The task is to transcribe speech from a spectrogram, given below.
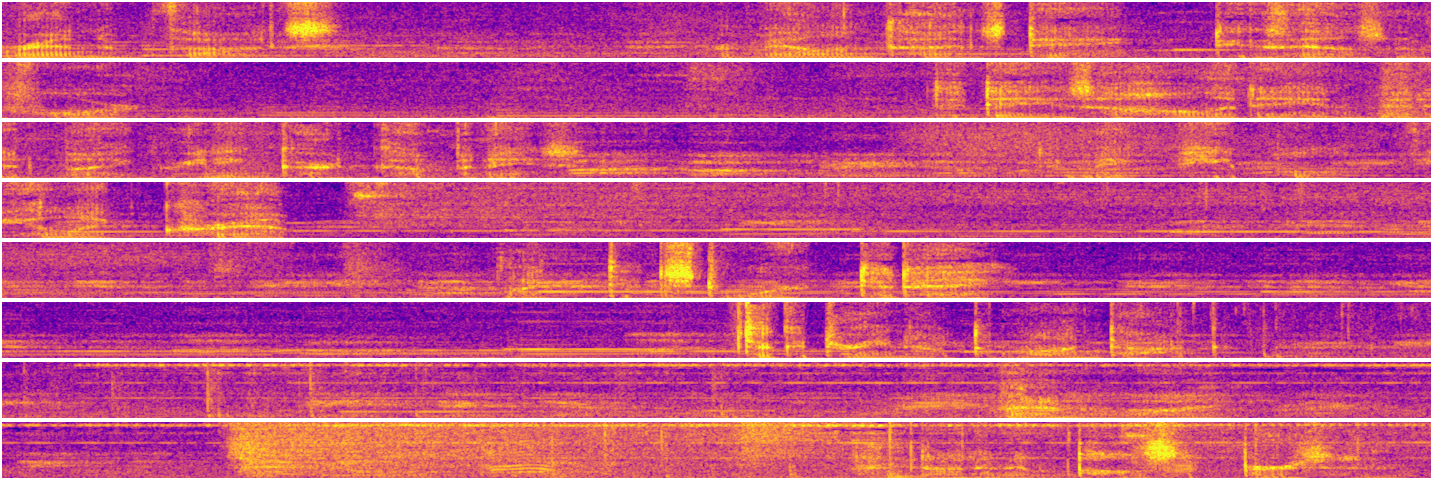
Random thoughts for Valentine's Day 2004. Today is a holiday invented by greeting card companies to make people feel like crap. I ditched work today. Took a train out to Montauk. I don't know why. I'm not an impulsive person.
